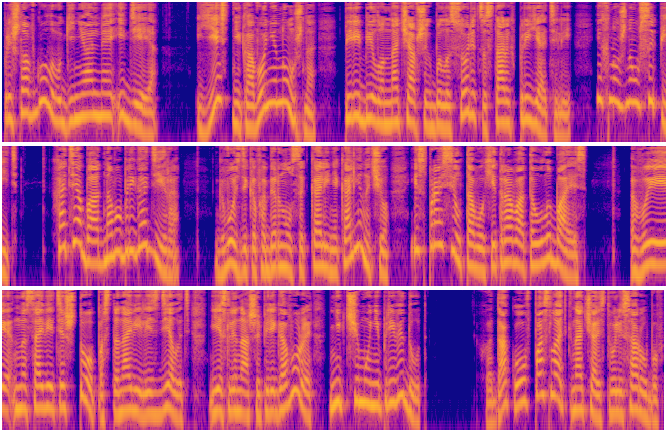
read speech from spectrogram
пришла в голову гениальная идея. «Есть никого не нужно», — перебил он начавших было ссориться старых приятелей. «Их нужно усыпить. Хотя бы одного бригадира». Гвоздиков обернулся к Калине Калинычу и спросил того, хитровато улыбаясь. «Вы на совете что постановили сделать, если наши переговоры ни к чему не приведут?» Ходаков послать к начальству лесорубов.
